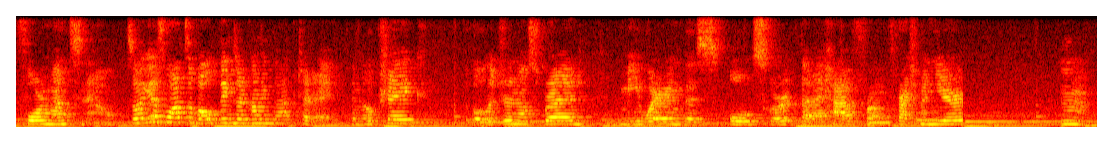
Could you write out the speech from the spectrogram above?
four months now. So I guess lots of old things are coming back today. The milkshake, the bullet journal spread, me wearing this old skirt that I have from freshman year. Mmm,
